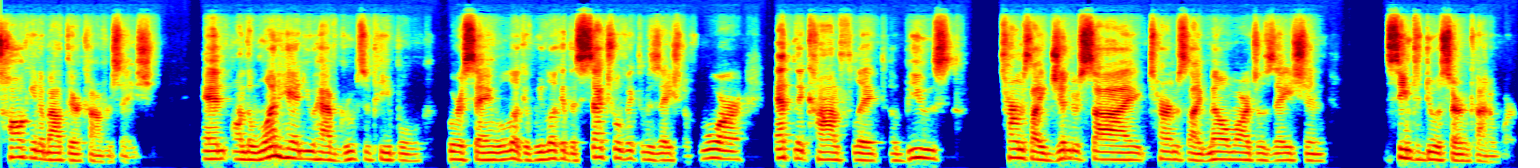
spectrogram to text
talking about their conversation and on the one hand you have groups of people who are saying well look if we look at the sexual victimization of war ethnic conflict abuse terms like gendercide, terms like male marginalization seem to do a certain kind of work.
